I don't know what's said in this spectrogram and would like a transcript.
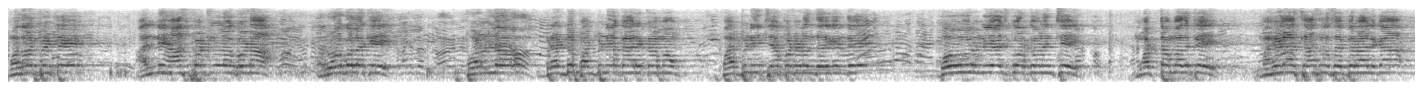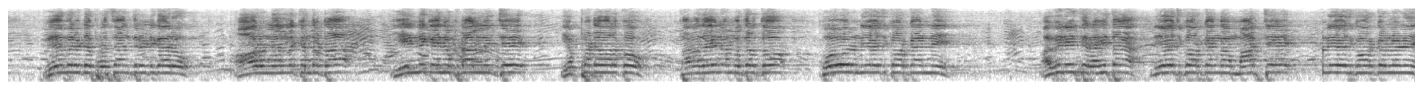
మొదలుపెట్టి అన్ని హాస్పిటల్లో కూడా రోగులకి పండ్లు బ్రెడ్ పంపిణీ కార్యక్రమం పంపిణీ చేపట్టడం జరిగింది. కోవూరు నియోజకవర్గం నుంచి మొట్టమొదటి మహిళా శాసనసభ్యురాలిగా వేమిరెడ్డి ప్రశాంత్ రెడ్డి గారు ఆరు నెలల కిందట ఎన్నికైనప్పటి నుంచి ఇప్పటి వరకు తనదైన ముద్రతో కోవూరు నియోజకవర్గాన్ని అవినీతి రహిత నియోజకవర్గంగా మార్చే నియోజకవర్గంలోని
